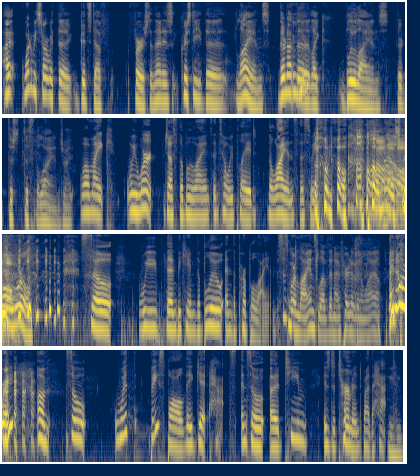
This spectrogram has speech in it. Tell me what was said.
I why don't we start with the good stuff first, and that is Christy. The lions, they're not the mm-hmm. like blue lions. They're just just the lions, right? Well, Mike, we weren't just the Blue Lions until we played the Lions this week. Oh no! Oh, oh no! Small world. so we then became the Blue and the Purple Lions. This is more Lions Love than I've heard of in a while. I know, right? um, so with baseball, they get hats, and so a team is determined by the hat. Mm-hmm.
